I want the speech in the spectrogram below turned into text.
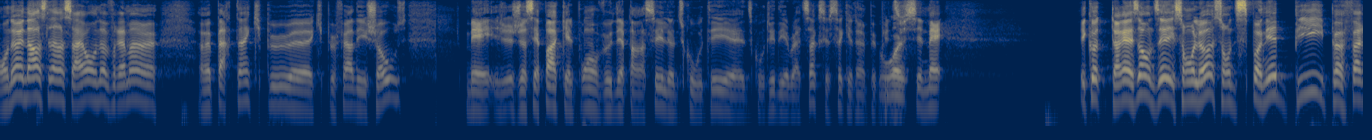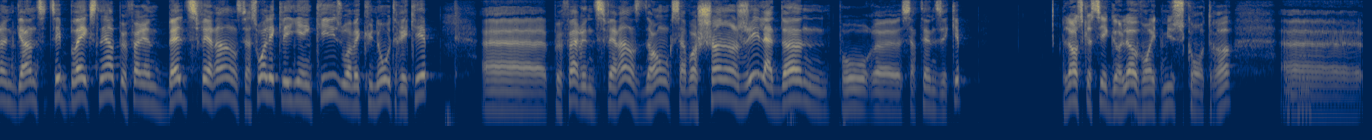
on a un as lanceur, on a vraiment un, partant qui peut, euh, qui peut faire des choses. Mais je ne sais pas à quel point on veut dépenser là, du, côté, du côté des Red Sox. C'est ça qui est un peu plus difficile. Mais écoute, tu as raison de dire, ils sont là, ils sont disponibles, puis ils peuvent faire une grande. Tu sais, Blake Snell peut faire une belle différence, que ce soit avec les Yankees ou avec une autre équipe. peut faire une différence. Donc, ça va changer la donne pour certaines équipes lorsque ces gars-là vont être mis sous contrat, euh,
